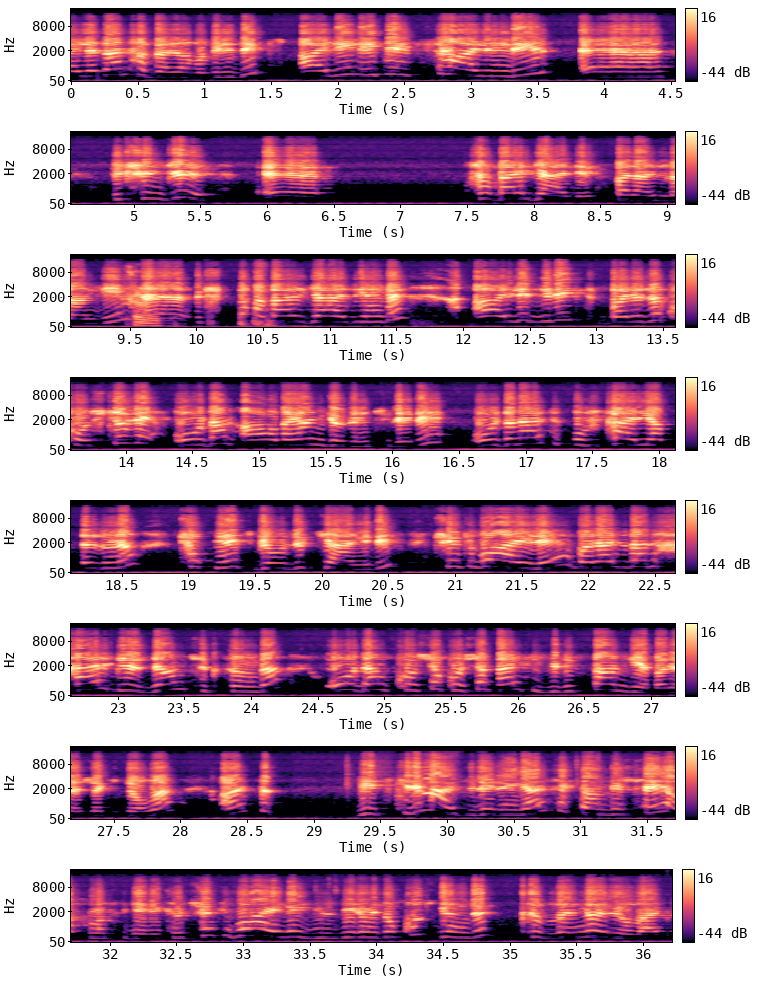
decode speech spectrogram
aileden haber alabildik. Aileyle iletişim halindeyiz. E, üçüncü e, haber geldi barajdan diyeyim. Evet. E, üçüncü haber geldiğinde aile direkt baraja koştu ve oradan ağlayan görüntüleri, oradan artık o feryatlarını çok net gördük yani biz. Çünkü bu aile barajdan her bir can çıktığında oradan koşa koşa belki Gülistan diye baraja gidiyorlar. Artık yetkili mercilerin gerçekten bir şey yapması gerekiyor. Çünkü bu aile 129 gündür kızlarını arıyorlar.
